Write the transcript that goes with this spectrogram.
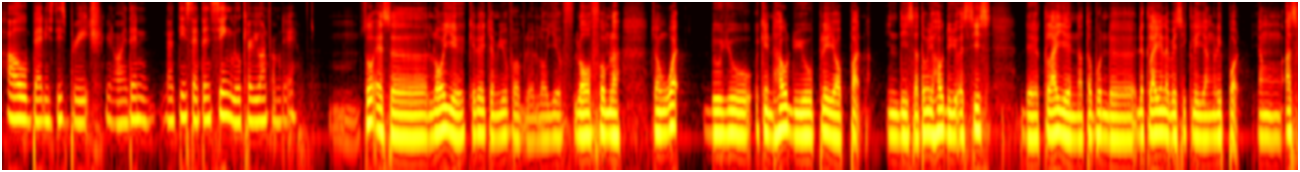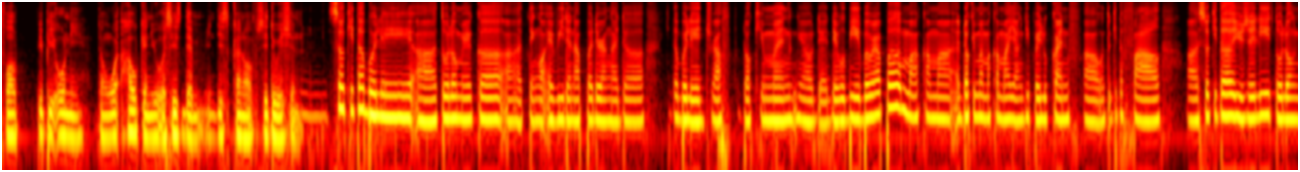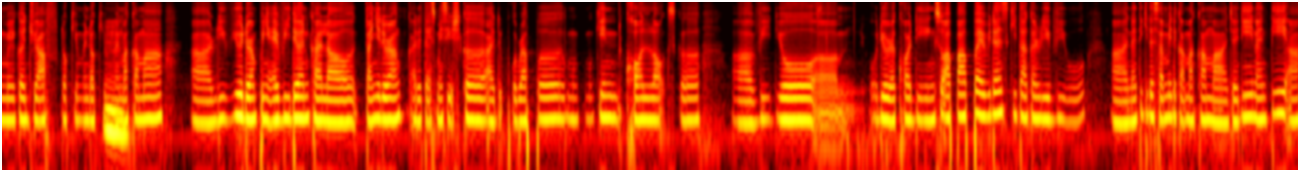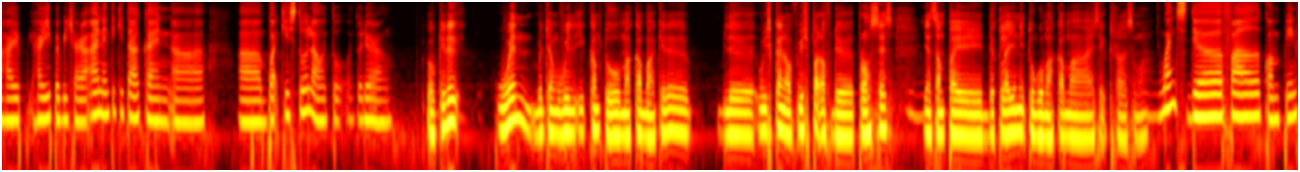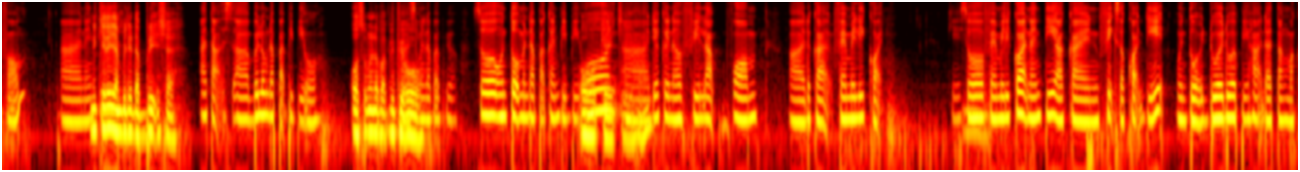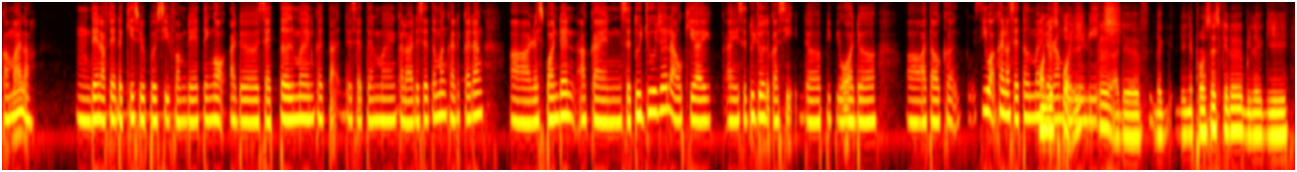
how bad is this breach, you know, and then nanti sentencing will carry on from there. Hmm, So as a lawyer Kira macam you from the lawyer f- law firm lah Macam what do you Okay how do you play your part in this Atau how do you assist the client Ataupun the the client lah basically Yang report Yang ask for PPO ni Dan what how can you assist them In this kind of situation So kita boleh uh, tolong mereka uh, tengok evidence apa dia orang ada. Kita boleh draft document, you know, there, there will be beberapa mahkamah dokumen mahkamah yang diperlukan uh, untuk kita file. Uh, so kita usually tolong mereka draft dokumen-dokumen Hmm. mahkamah, uh, review dia punya evidence kalau tanya dia orang ada text message ke, ada pukul berapa, M- mungkin call logs ke, uh, video, um, audio recording. So apa-apa evidence kita akan review. Uh, nanti kita submit dekat mahkamah. Jadi nanti uh, hari, hari perbicaraan nanti kita akan uh, uh, buat kes tu lah untuk untuk dia orang. Oh kira When macam will it come to mahkamah Kira bila which kind of which part of the process yang sampai the client ni tunggu mahkamah etc semua. Once the file complaint form, uh, nanti Ni kira yang bila dah breach eh. uh, tak uh, belum dapat PPO. Oh sebelum dapat PPO. Ah, sebelum dapat PPO. So untuk mendapatkan PPO, Oh, okay, okay. uh, dia kena fill up form uh, dekat family court. Okay, so Hmm. family court nanti akan fix a court date untuk dua-dua pihak datang mahkamah lah. Hmm, then after that the case will proceed from there. Tengok ada settlement ke tak ada settlement. Kalau ada settlement kadang-kadang uh, respondent akan setuju je lah. Okay, I, I setuju untuk kasih the PPO order uh, atau ke, see what kind of settlement On the orang spot boleh eh, reach. ke ada f- the- dia punya proses kira bila pergi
